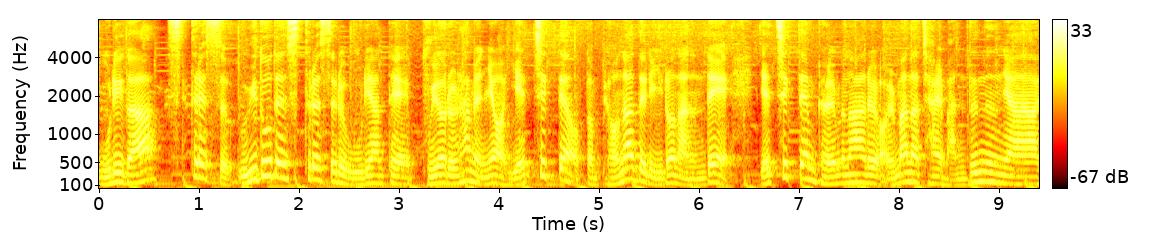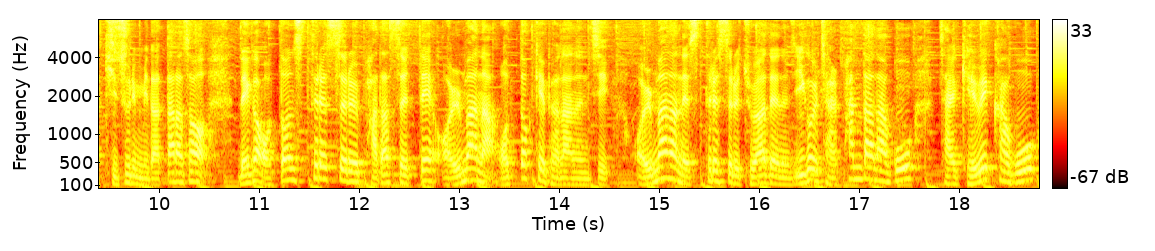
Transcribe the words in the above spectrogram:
우리가 스트레스, 의도된 스트레스를 우리한테 부여를 하면요. 예측된 어떤 변화들이 일어나는데 예측된 변화를 얼마나 잘 만드느냐 기술입니다. 따라서 내가 어떤 스트레스를 받았을 때 얼마나 어떻게 변하는지, 얼마나 내 스트레스를 줘야 되는지 이걸 잘 판단하고 잘 계획하고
